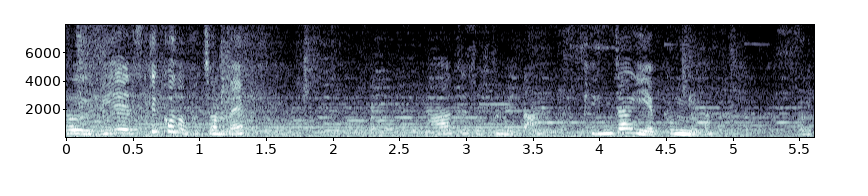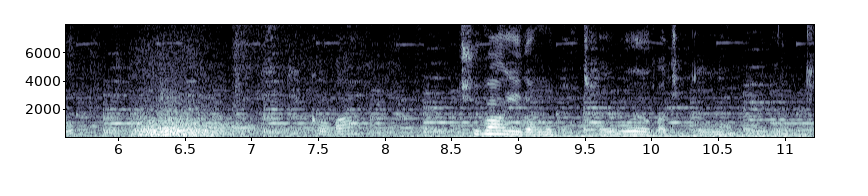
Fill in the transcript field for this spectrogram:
저기 위에 스티커도 붙였네. 아주 좋습니다. 굉장히 예쁩니다. 스티커가 주방이 너무 잘 보여가지고 이렇게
